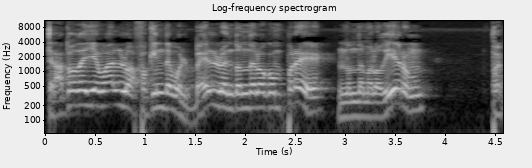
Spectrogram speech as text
trato de llevarlo a fucking devolverlo en donde lo compré, en donde me lo dieron, pues,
